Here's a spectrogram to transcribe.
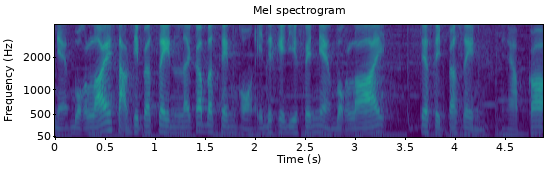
เนี่ยบวกร้อยสามสิบเปอร์เซ็นต์แล้วก็เปอร์เซ็นต์ของ ADK Defense เนี่ยบวกร้อยเจ็ดสิบเปอร์เซ็นต์นะครับก็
